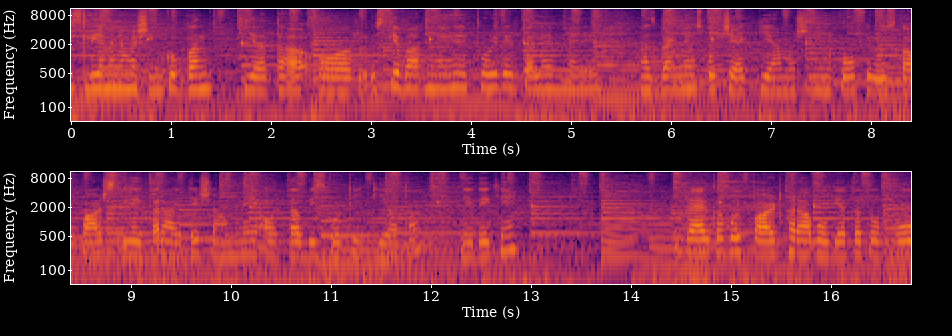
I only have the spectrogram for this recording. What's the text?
इसलिए मैंने मशीन को बंद किया था और उसके बाद में थोड़ी देर पहले मेरे हस्बैंड ने उसको चेक किया मशीन को, फिर उसका पार्ट्स लेकर आए थे शाम में और तब इसको ठीक किया था। ये देखें ड्रायर का कोई पार्ट ख़राब हो गया था तो वो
